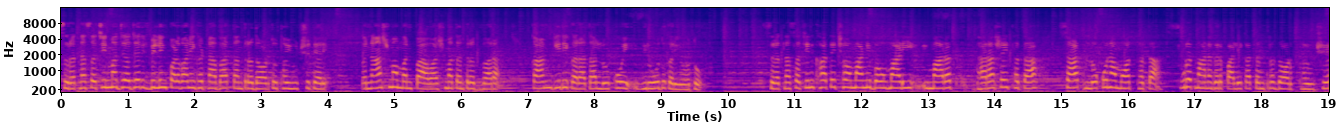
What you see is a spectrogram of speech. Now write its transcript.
સુરતના સચિનમાં જર્જરિત બિલ્ડિંગ પડવાની ઘટના બાદ તંત્ર દોડતું થયું છે ત્યારે બનાસમાં મનપા આવાસમાં તંત્ર દ્વારા કામગીરી કરાતા લોકોએ વિરોધ કર્યો હતો. સુરતના સચિન ખાતે છ માળની બહુમાળી ઇમારત ધરાશય થતા સાત લોકોના મોત થતાં સુરત મહાનગરપાલિકા તંત્ર દોડ થયું છે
